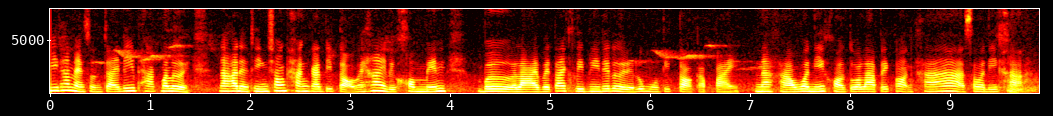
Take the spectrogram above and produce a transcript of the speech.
พี่ๆท่านไหนสนใจรีบทักมาเลยนะคะเดี๋ยวทิ้งช่องทางการติดต่อไว้ให้หรือคอมเมนต์เบอร์ไลน์ไว้ใต้คลิปนี้ได้เลยเดี๋ยวลูกหมูติดต่อ กลับไปนะคะ วันนี้ขอตัวลาไปก่อนค่ะ สวัสดีค่ะ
